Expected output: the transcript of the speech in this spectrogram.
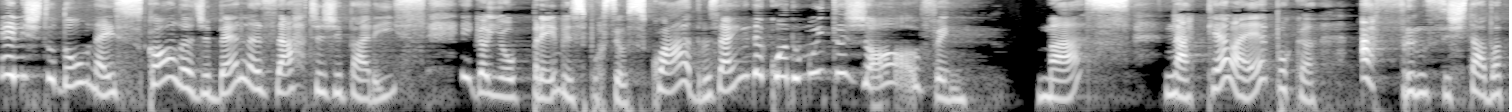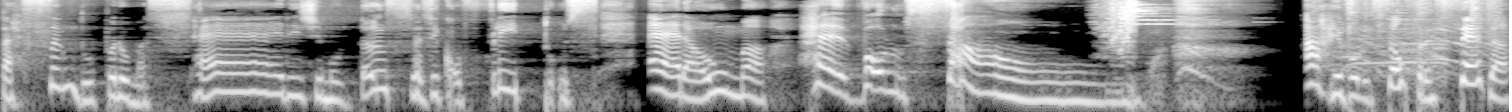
ele estudou na Escola de Belas Artes de Paris e ganhou prêmios por seus quadros ainda quando muito jovem. Mas, naquela época, a França estava passando por uma série de mudanças e conflitos. Era uma revolução. A Revolução Francesa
